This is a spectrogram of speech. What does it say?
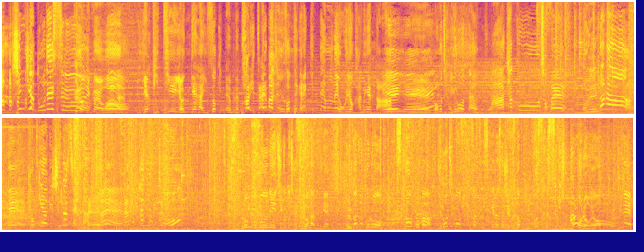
심지어 no death. 그러니까요. 와. 이게 BT 연계가 있었기 때문에 팔이 짧아지는 선택을 했기 때문에 오히려 가능했다. 예, 예. 너무 자유로웠다는 거죠. 아 탁구 정말 얼마나 네 경기하기 신났을까. 네. 네. 라는 판이었죠. 그런 부분이 지금도 잘 드러나는 게 결과적으로 스카우터가 에너지 버스트 같은 스킬은 사실 그가 물고 있으면 쓰기 정말 어려워요. 근데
